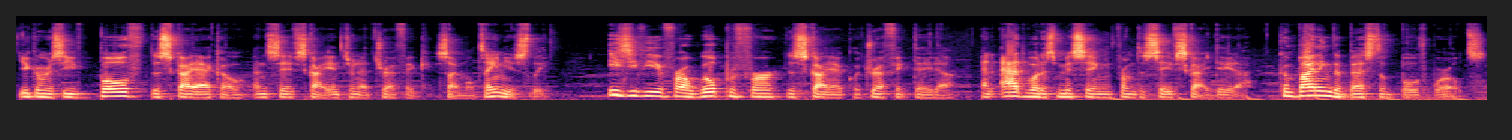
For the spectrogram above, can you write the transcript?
you can receive both the SkyEcho and SafeSky internet traffic simultaneously. EasyVFR will prefer the SkyEcho traffic data and add what is missing from the SafeSky data, combining the best of both worlds.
